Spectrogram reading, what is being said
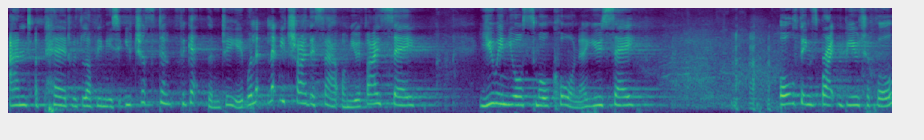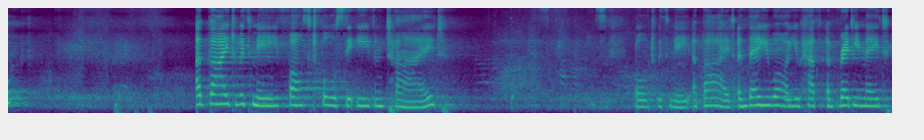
and are paired with lovely music, you just don't forget them, do you? Well, let, let me try this out on you. If I say, you in your small corner, you say, all things bright and beautiful Abide with me, fast falls the eventide. Lord, with me, abide. And there you are, you have a ready made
